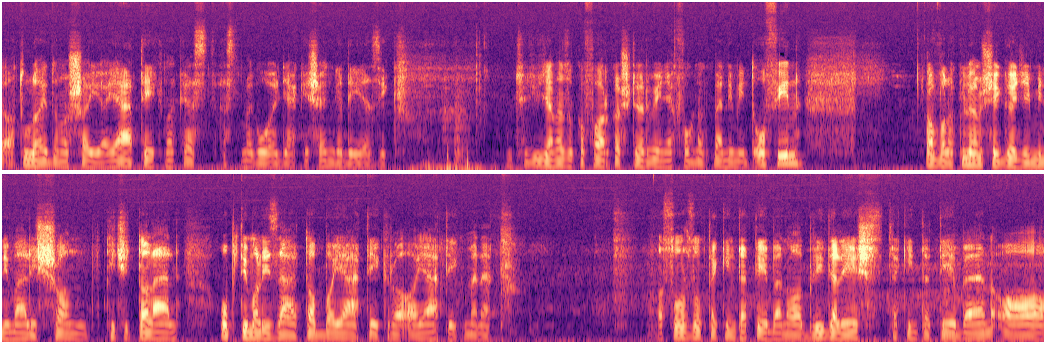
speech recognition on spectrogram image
a tulajdonosai a játéknak ezt, ezt megoldják és engedélyezik. Úgyhogy ugyanazok a farkas törvények fognak menni, mint Offin, avval a különbséggel, hogy egy minimálisan, kicsit talán optimalizáltabb a játékra a játékmenet. A szorzók tekintetében, a bridelés tekintetében, a,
